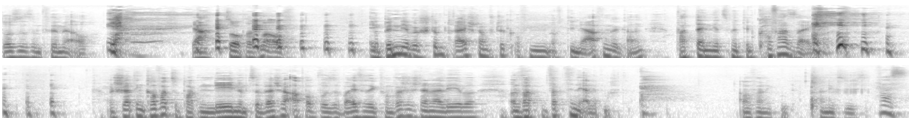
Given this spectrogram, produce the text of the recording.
So ist es im Film ja auch. Ja. Ja, so, pass mal auf. Ich bin dir bestimmt drei Stunden am Stück auf, den, auf die Nerven gegangen. Was denn jetzt mit dem Koffer sei? Und statt den Koffer zu packen, nee, nimmt sie Wäsche ab, obwohl sie weiß, dass ich vom Wäscheständer lebe. Und was, denn ihr alles macht. Aber fand ich gut. Fand ich süß. Was?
